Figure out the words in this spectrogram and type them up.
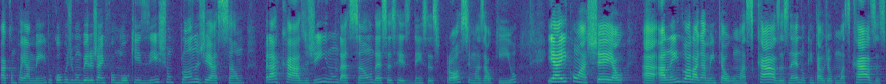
acompanhamento. O Corpo de Bombeiro já informou que existe um plano de ação para casos de inundação dessas residências próximas ao rio. E aí, com a cheia, além do alagamento em algumas casas, né, no quintal de algumas casas,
